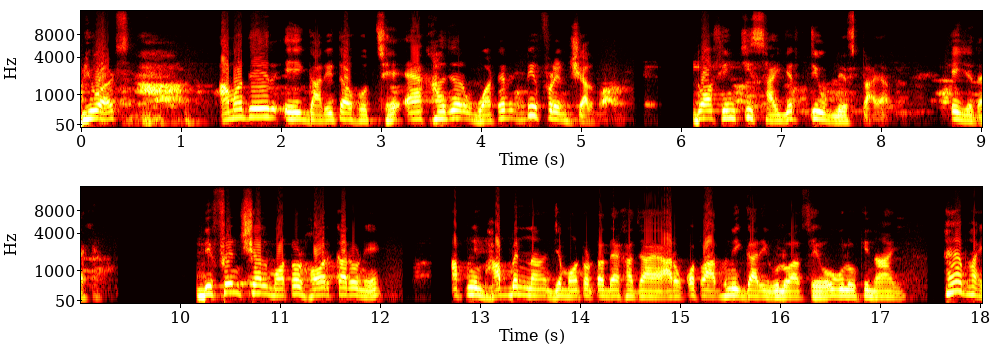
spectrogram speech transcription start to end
ভিউয়ার্স আমাদের এই গাড়িটা হচ্ছে এক হাজার ওয়াটের ডিফারেন্সিয়াল মোটর দশ ইঞ্চি সাইজের টিউবলেস টায়ার এই যে দেখেন ডিফারেন্সিয়াল মোটর হওয়ার কারণে আপনি ভাববেন না যে মোটরটা দেখা যায় আরও কত আধুনিক গাড়িগুলো আছে, ওগুলো কি নাই। হ্যাঁ ভাই,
